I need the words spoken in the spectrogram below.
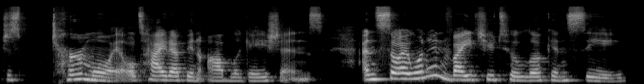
just turmoil tied up in obligations. And so I want to invite you to look and see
